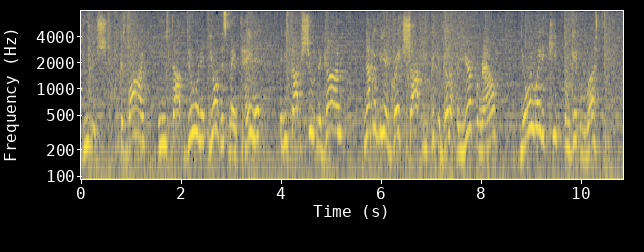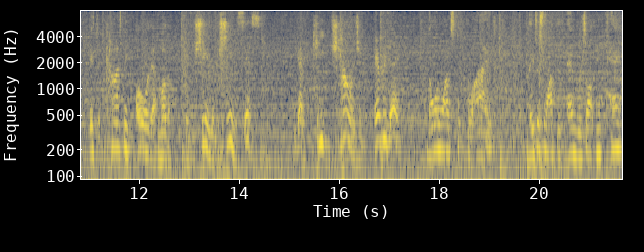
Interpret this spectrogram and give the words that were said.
do this. Because why? When you stop doing it, you don't just maintain it. If you stop shooting a gun, you're not gonna be a great shot when you pick a gun up a year from now. The only way to keep from getting rusty is to constantly over that motherfucking machine. The machine exists. You gotta keep challenging every day. No one wants to grind. They just want the end result. You can't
